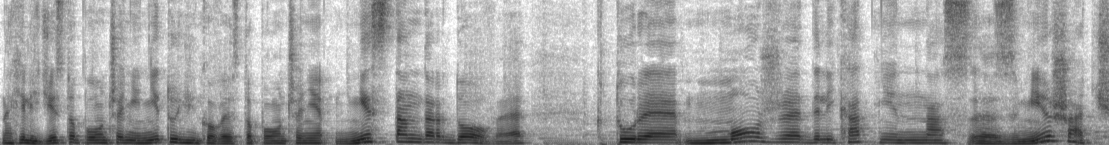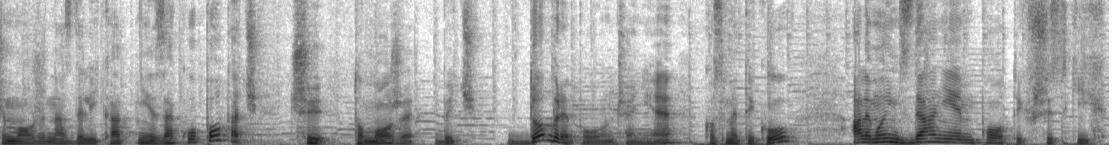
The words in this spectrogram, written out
nachylić. Jest to połączenie nietuzinkowe, jest to połączenie niestandardowe, które może delikatnie nas e, zmieszać, może nas delikatnie zakłopotać, czy to może być dobre połączenie kosmetyku, ale moim zdaniem po tych wszystkich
